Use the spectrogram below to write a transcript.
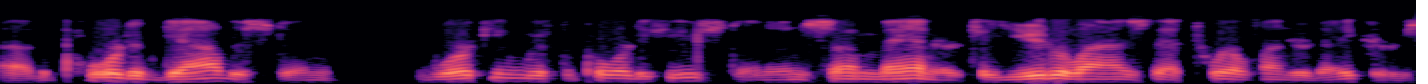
uh, the Port of Galveston working with the Port of Houston in some manner to utilize that 1,200 acres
